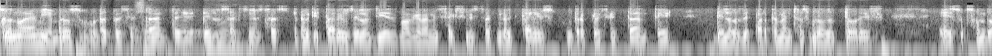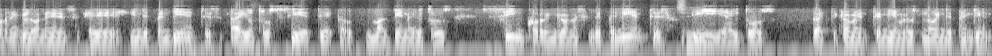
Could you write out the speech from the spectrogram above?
Son nueve miembros, un representante de los accionistas minoritarios, de los diez más grandes accionistas minoritarios, un representante de los departamentos productores, esos son dos renglones eh, independientes, hay otros siete, más bien hay otros cinco renglones independientes Sí. y hay dos prácticamente miembros no independientes.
